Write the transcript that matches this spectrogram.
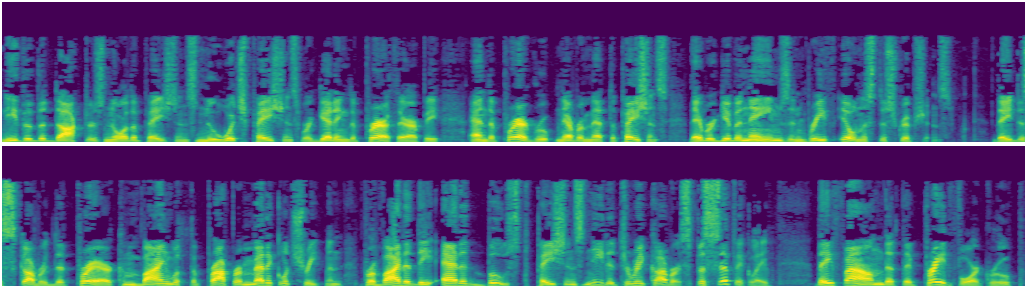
Neither the doctors nor the patients knew which patients were getting the prayer therapy, and the prayer group never met the patients. They were given names and brief illness descriptions. They discovered that prayer, combined with the proper medical treatment, provided the added boost patients needed to recover. Specifically, they found that the prayed for group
